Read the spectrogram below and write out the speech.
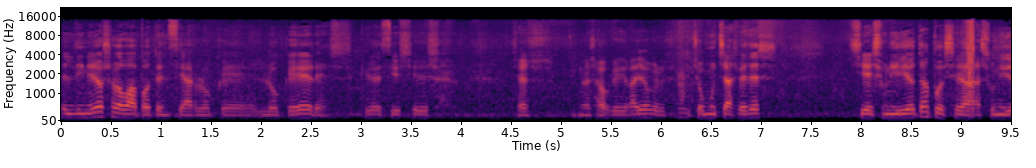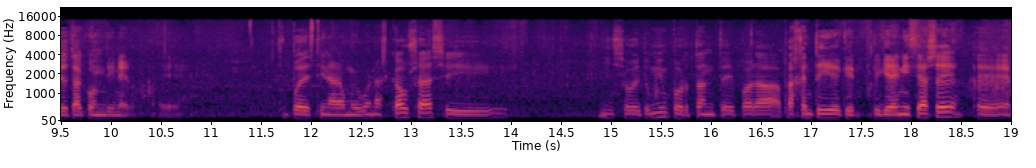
el dinero solo va a potenciar lo que, lo que eres. Quiero decir, si eres, no es algo que diga yo, que lo he dicho muchas veces, si eres un idiota, pues serás un idiota con dinero. Eh, se puede destinar a muy buenas causas y, y sobre todo muy importante para, para gente que, quiera iniciarse, eh,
